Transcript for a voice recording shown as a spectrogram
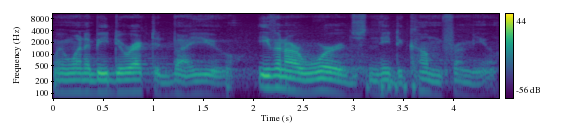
We want to be directed by you. Even our words need to come from you.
